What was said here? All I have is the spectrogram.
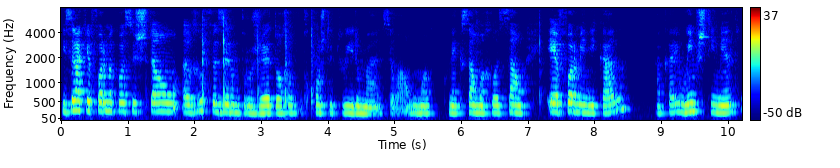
E será que a forma que vocês estão a refazer um projeto ou reconstituir uma, sei lá, uma conexão, uma relação é a forma indicada? O investimento.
